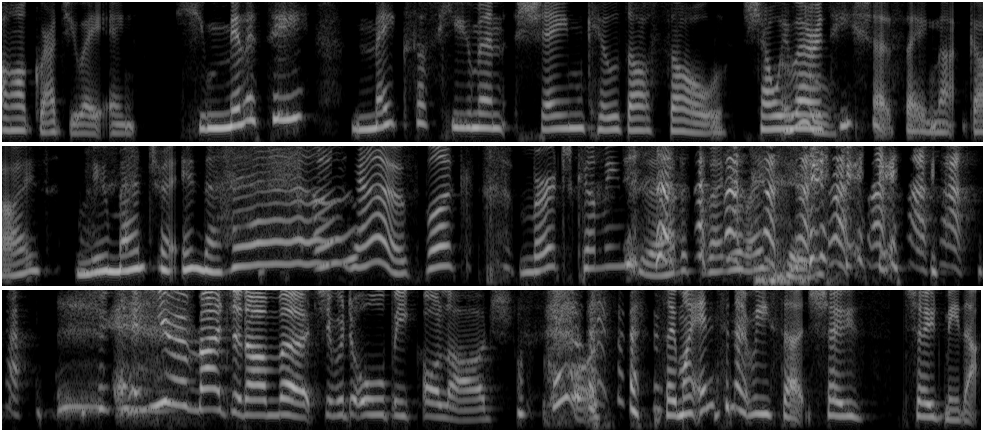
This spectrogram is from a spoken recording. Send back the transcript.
are graduating. Humility makes us human, shame kills our soul. Shall we wear a t-shirt saying that, guys? New mantra in the house. Oh yes, look, merch coming to Survive Your Life. Can you imagine our merch? It would all be collage. Of course. so my internet research shows showed me that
